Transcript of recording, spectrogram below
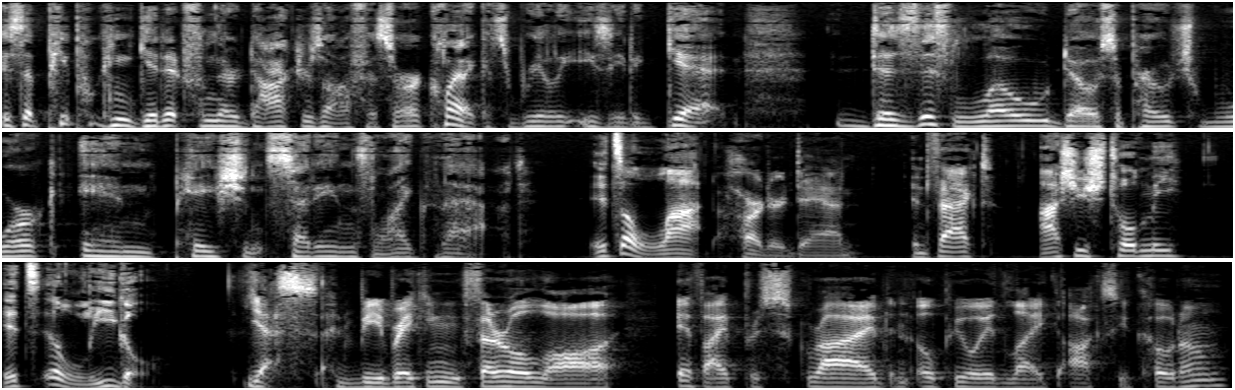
is that people can get it from their doctor's office or a clinic. It's really easy to get. Does this low dose approach work in patient settings like that? It's a lot harder, Dan. In fact, Ashish told me it's illegal. Yes, I'd be breaking federal law if I prescribed an opioid like oxycodone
